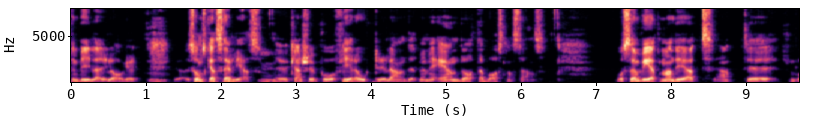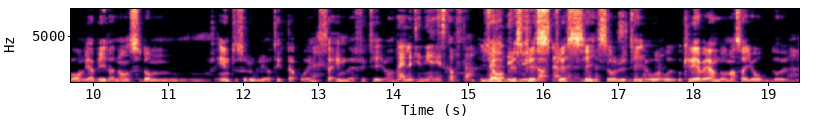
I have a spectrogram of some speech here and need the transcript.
000 bilar i lager Mm. som ska säljas. Mm. Eh, Kanske på flera orter i landet men med en databas någonstans. Och sen vet man det att, att eh, vanliga bilannonser de är inte så roliga att titta på, inte så himla effektiva. Och väldigt generisk ofta. Ja, precis, precis, precis. Och, rutin, och, och, kräver ändå en massa jobb då. Ja.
